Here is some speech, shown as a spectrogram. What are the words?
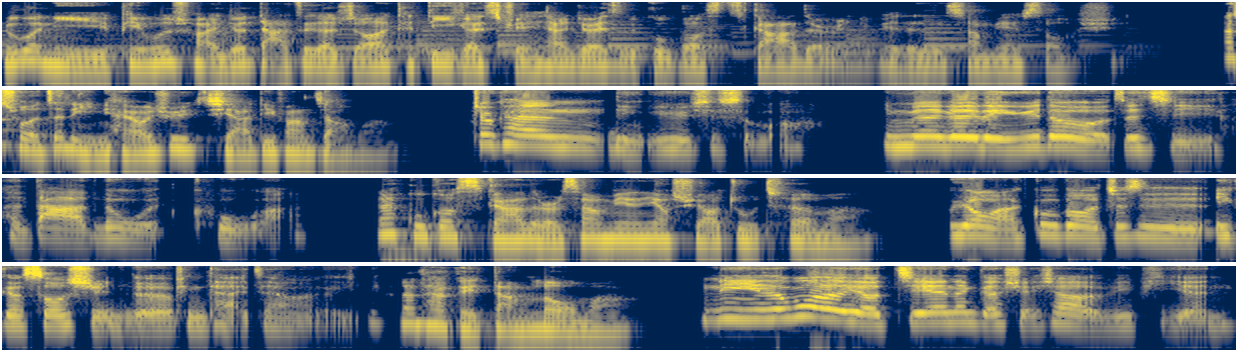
如果你拼不出来，你就打这个之后，它第一个选项就会是 Google Scholar，你就可以在这上面搜寻。那除了这里，你还要去其他地方找吗？就看领域是什么，你每个领域都有自己很大的论文库啊。那 Google Scholar 上面要需要注册吗？不用啊，Google 就是一个搜寻的平台这样而已。那它可以 download 吗？你如果有接那个学校的 VPN，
